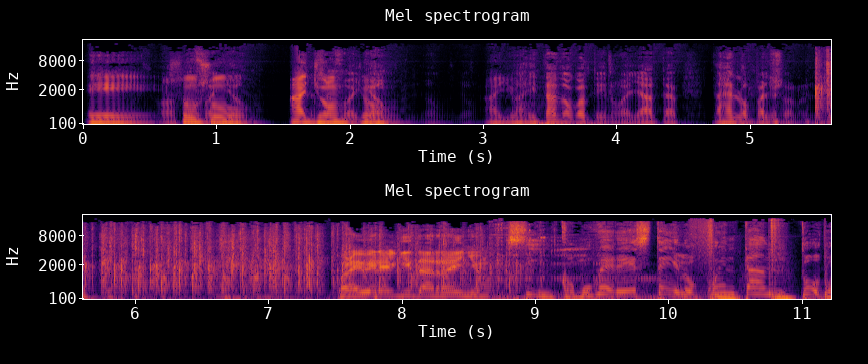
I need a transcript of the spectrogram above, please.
eh, No, su. su John. Ah, John. John, Ah, John. Agitando continúa, ya te- estás en lo personal. Por ahí viene el guitarreño. Cinco mujeres te lo cuentan todo.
